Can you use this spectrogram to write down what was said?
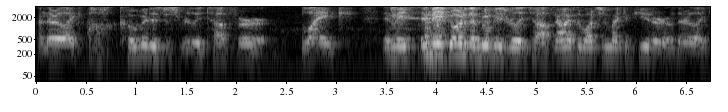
and they're like, "Oh, COVID is just really tough for blank." It made it made going to the movies really tough. Now I have to watch it on my computer. Or they're like,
